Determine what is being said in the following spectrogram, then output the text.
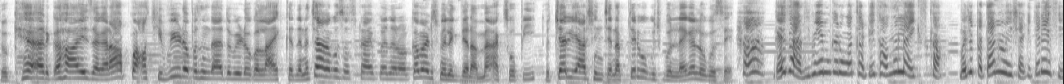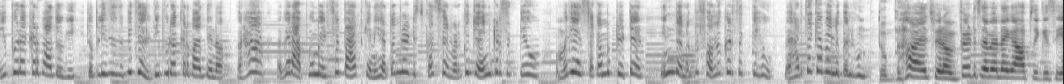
तो खैर गाइस अगर आपको आज की वीडियो पसंद आए तो वीडियो को लाइक कर देना चैनल को सब्सक्राइब कर देना और कमेंट्स में लिख देना मैक्स ओपी तो चल यार सिंचन अब तेरे को कुछ बोलना है लोगों से? हाँ गैस आज मैं एम करूँगा थर्टी थाउज़ेंड लाइक्स का। मुझे पता है हमेशा की तरह ऐसे ही पूरा करवा दोगी। तो प्लीज़ इसे भी जल्दी पूरा करवा देना। और हाँ अगर आपको मेरे से बात करनी है तो मेरे डिस्कस सर्वर को ज्वाइन कर सकते हो। और मुझे इंस्टाग्राम और ट्विटर इन दोनों पे फॉलो कर सकते हो। मैं हर जगह अवेलेबल हूँ। तो गाइस फिर हम फिर से मिलेंगे आपसे किसी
